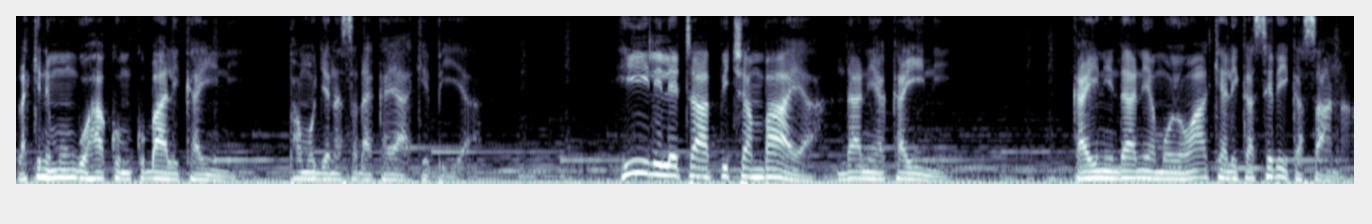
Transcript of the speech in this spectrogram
lakini Mungu hakumkubali Kaini pamoja na sadaka yake pia. Hii ilileta picha mbaya ndani ya Kaini. Kaini ndani ya moyo wake alikasirika sana,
